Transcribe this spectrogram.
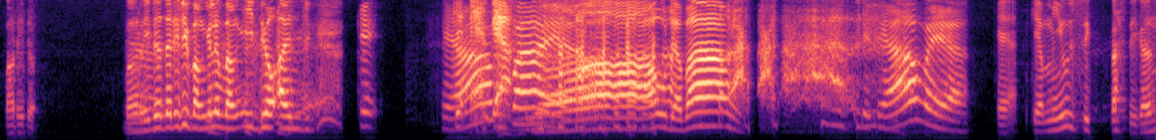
Bang Rido. Bang Rido tadi dipanggilnya Bang Ido anjing. Kayak kayak Kayak- kayak- apa ya? Wah, udah, Bang. Kayak kayak apa ya? Kayak kayak musik pasti kan?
